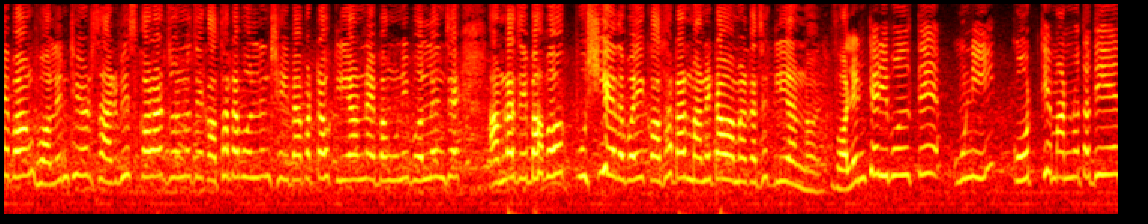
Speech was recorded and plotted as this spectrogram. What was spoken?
এবং ভলেন্টিয়ার সার্ভিস করার জন্য যে কথাটা বললেন সেই ব্যাপারটাও ক্লিয়ার নয় এবং উনি বললেন যে আমরা যেভাবে হোক পুষিয়ে দেবো। এই কথাটার মানেটাও আমার কাছে ক্লিয়ার নয়। ভলেন্টারি বলতে উনি কোর্টকে মান্যতা দিয়ে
